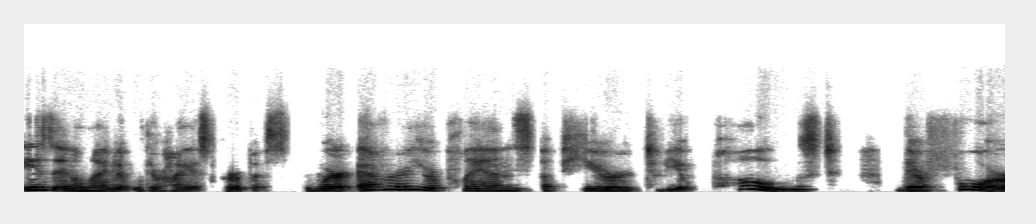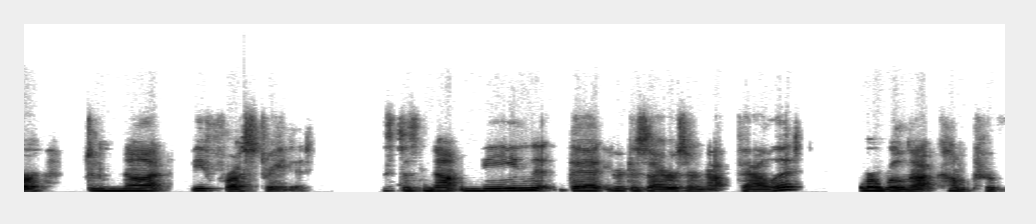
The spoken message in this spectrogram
is in alignment with your highest purpose. Wherever your plans appear to be opposed, therefore, do not be frustrated. This does not mean that your desires are not valid or will not come to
